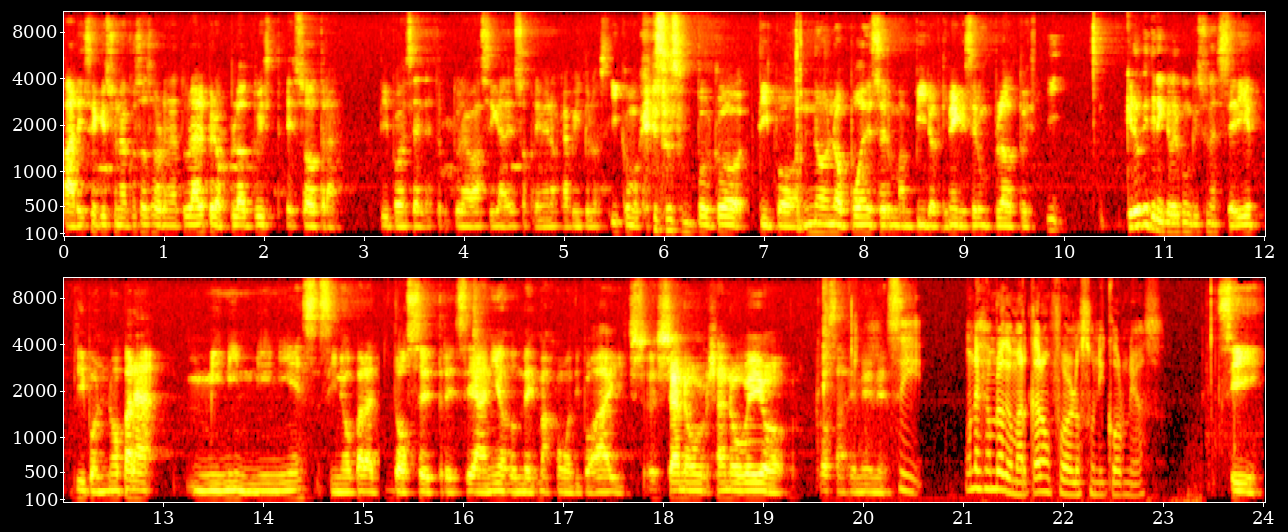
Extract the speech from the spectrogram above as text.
parece que es una cosa sobrenatural, pero plot twist es otra. Tipo, esa es la estructura básica de esos primeros capítulos. Y como que eso es un poco tipo, no, no puede ser un vampiro, tiene que ser un plot twist. Y creo que tiene que ver con que es una serie, tipo, no para mini niñes, sino para 12, 13 años, donde es más como tipo, ay, ya no, ya no veo cosas de nenes. Sí, un ejemplo que marcaron fueron los unicornios. Sí,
